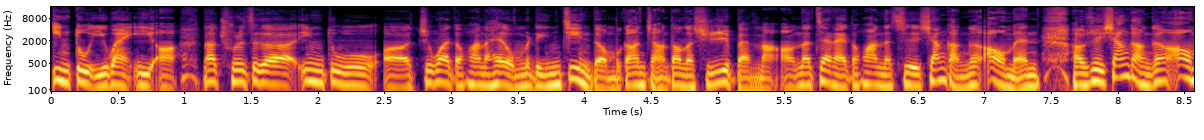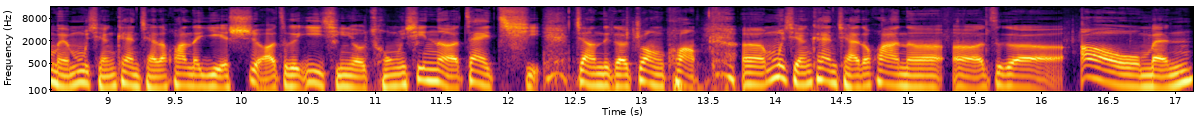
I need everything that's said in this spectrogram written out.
印度一万一啊，那除了这个印度呃之外的话呢，还有我们邻近的，我们刚刚讲到的是日本嘛啊，那再来的话呢是香港跟澳门，好，所以香港跟澳门目前看起来的话呢，也是啊这个疫情有重新呢再起这样的一个状况。呃，目前看起来的话呢，呃，这个澳门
